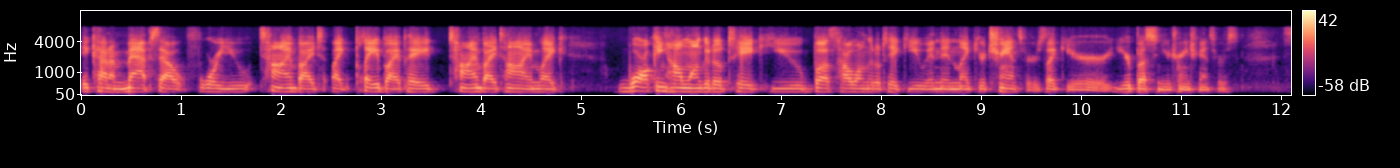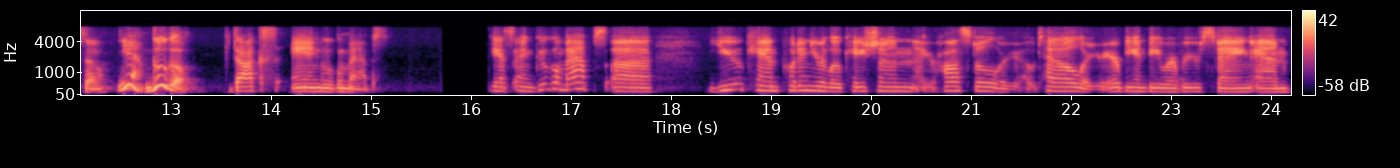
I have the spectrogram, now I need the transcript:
it kind of maps out for you time by t- like play by play time by time like walking how long it'll take you, bus how long it'll take you, and then like your transfers, like your your bus and your train transfers. So yeah, Google Docs and Google Maps. Yes, and Google Maps, uh, you can put in your location at your hostel or your hotel or your Airbnb, wherever you're staying. And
